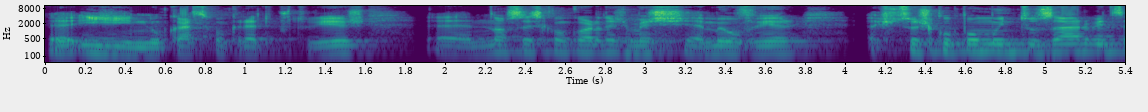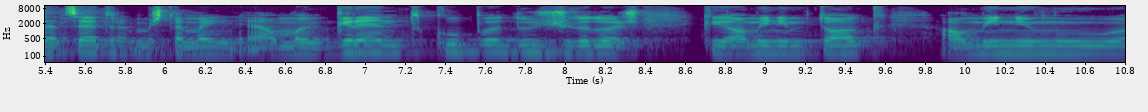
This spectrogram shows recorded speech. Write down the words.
eh, e no caso concreto português, não sei se concordas, mas a meu ver, as pessoas culpam muito os árbitros, etc. Mas também há uma grande culpa dos jogadores que, ao mínimo toque, ao mínimo,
